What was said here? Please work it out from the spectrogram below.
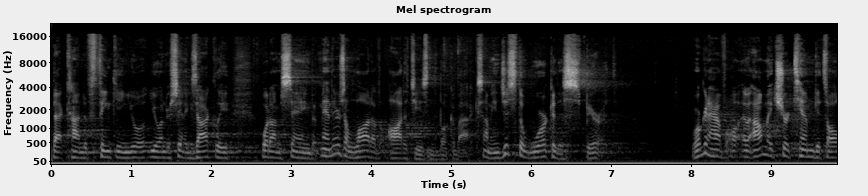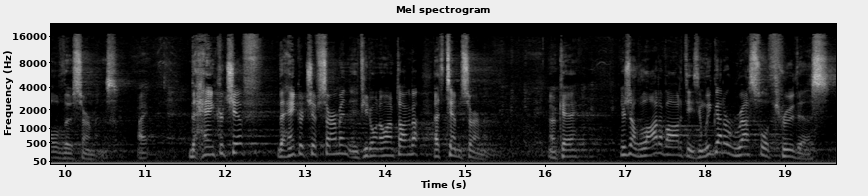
that kind of thinking. You'll, you'll understand exactly what I'm saying. But man, there's a lot of oddities in the book of Acts. I mean, just the work of the Spirit. We're going to have, I'll make sure Tim gets all of those sermons, right? The handkerchief, the handkerchief sermon, if you don't know what I'm talking about, that's Tim's sermon, okay? There's a lot of oddities, and we've got to wrestle through this.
